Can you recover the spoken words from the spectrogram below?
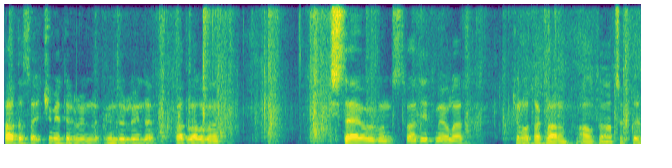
Hardasa 2 metr hünd- hündürlüyündə padvalı var. İstəyə uyğun istifadə etmək olar. Bütün otaqların altı açıqdır.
